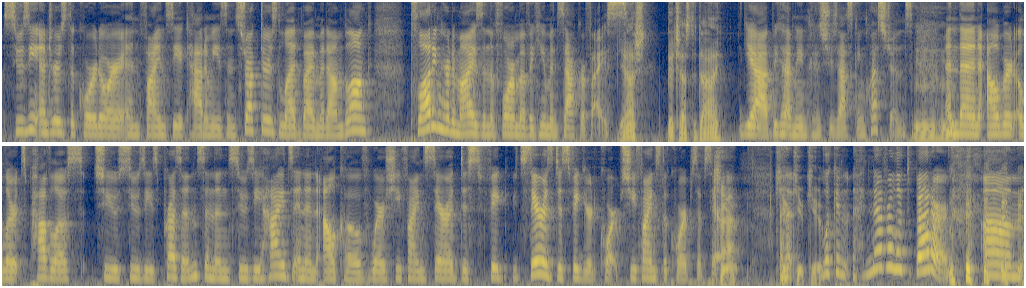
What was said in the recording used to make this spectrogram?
Susie enters the corridor and finds the academy's instructors, led by Madame Blanc, plotting her demise in the form of a human sacrifice. Yeah, bitch has to die. Yeah, because I mean, because she's asking questions. And then Albert alerts Pavlos to Susie's presence, and then Susie hides in an alcove where she finds Sarah disfig- Sarah's disfigured corpse. She finds the corpse of Sarah. Cute, cute, cute, cute. Looking never looked better. um,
